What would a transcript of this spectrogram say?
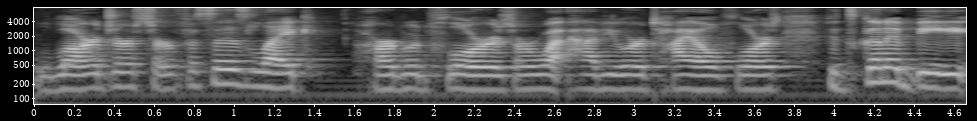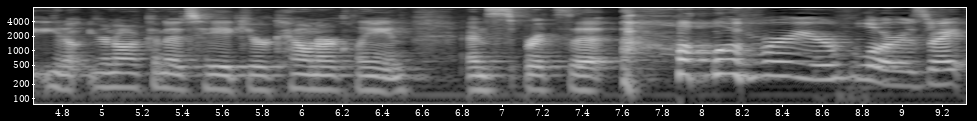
larger surfaces like hardwood floors or what have you, or tile floors. If it's gonna be, you know, you're not gonna take your counter clean and spritz it all over your floors, right?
